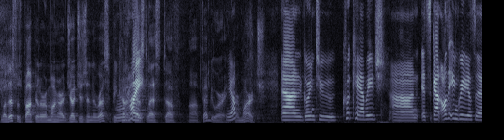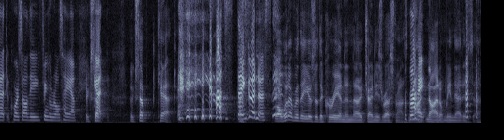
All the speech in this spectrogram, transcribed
Well, this was popular among our judges in the recipe contest Right. last uh, uh, February Yep. or March. And going to cook cabbage, and it's got all the ingredients that, of course, all the finger rolls have. Except, except cat. Yes, thank goodness. well, whatever they use at the Korean and uh, Chinese restaurants. No, Right. I, no, I don't mean that. It's, uh,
